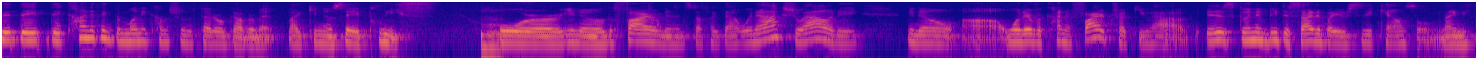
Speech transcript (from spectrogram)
they, they, they kind of think the money comes from the federal government, like, you know, say police mm-hmm. or, you know, the firemen and stuff like that. When actuality, you know, uh, whatever kind of fire truck you have is going to be decided by your city council 90,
